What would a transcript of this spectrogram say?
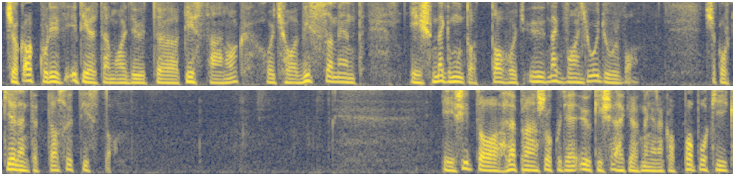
csak akkor ítélte majd őt tisztának, hogyha visszament és megmutatta, hogy ő meg van gyógyulva. És akkor kijelentette azt, hogy tiszta. És itt a leprások, ugye ők is el kellett menjenek a papokig,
